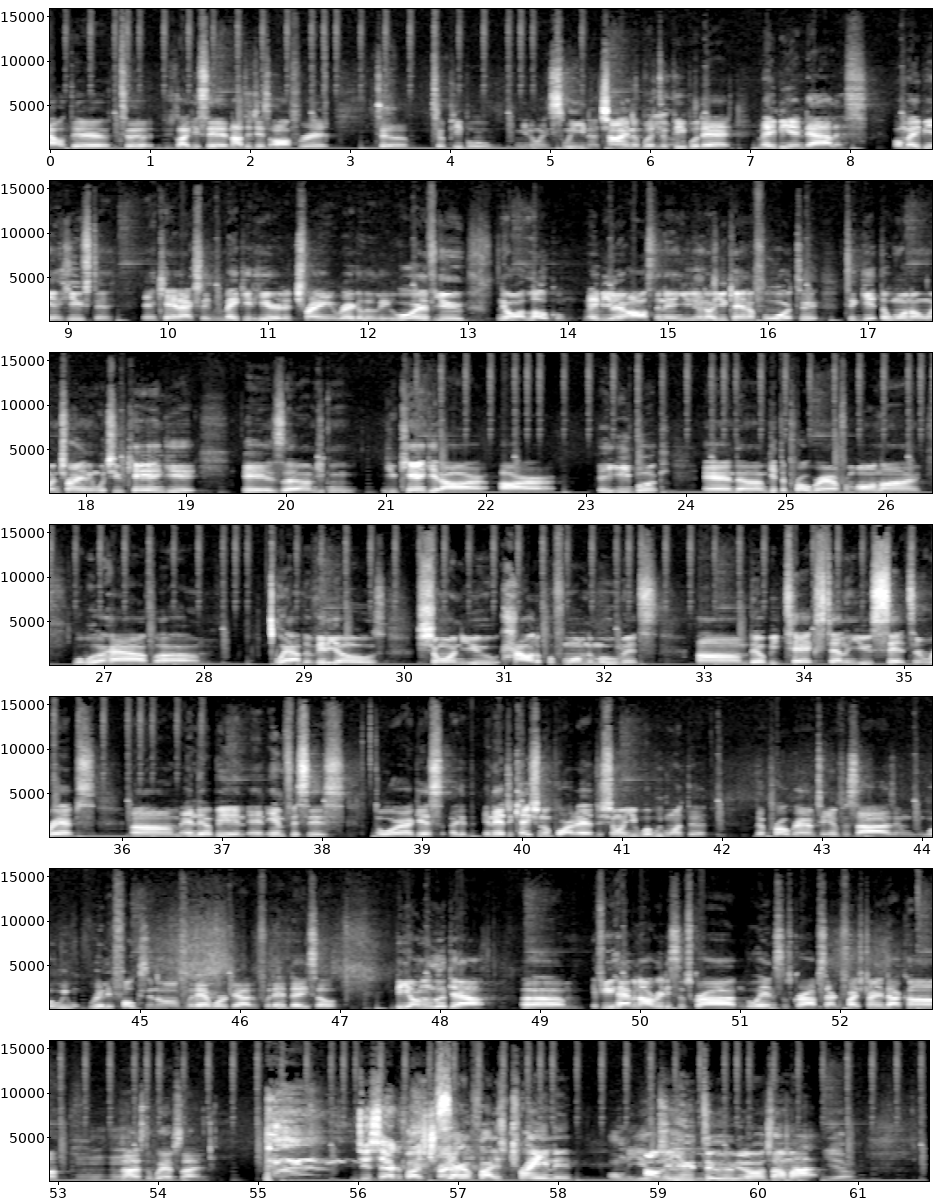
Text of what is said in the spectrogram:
out there to like you said, not to just offer it to to people, you know, in Sweden or China, but to people that may be in Dallas or maybe in Houston and can't actually make it here to train regularly. Or if you, you know, are local, maybe you're in Austin and you, you know you can't afford to to get the one-on-one training. What you can get is um, you can you can get our our ebook and um, get the program from online where we'll have um, we'll have the videos showing you how to perform the movements. Um, there'll be text telling you sets and reps, um, and there'll be an, an emphasis, or I guess an educational part of that, to showing you what we want the the program to emphasize and what we really focusing on for that workout and for that day. So be on the lookout. Um, if you haven't already subscribed, go ahead and subscribe. SacrificeTraining.com. No, that's the website. Just sacrifice training Sacrifice Training on the YouTube. on the YouTube. You know what I'm talking about? Yeah.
